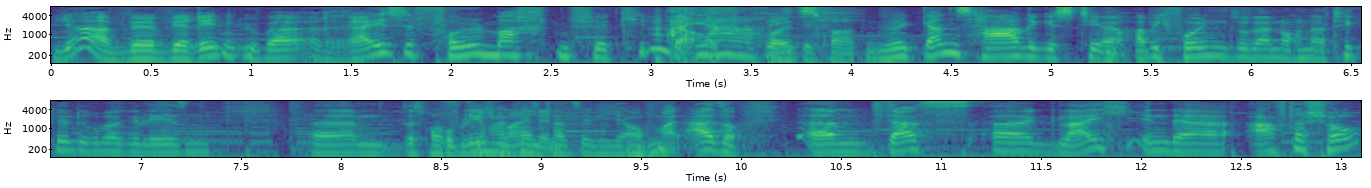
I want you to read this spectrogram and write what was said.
Ja, wir, wir reden über Reisevollmachten für Kinder Ach, ja, auf Kreuzfahrten. Richtig. Ein ganz haariges Thema. Ja, Habe ich vorhin sogar noch einen Artikel darüber gelesen. Ähm, das Problem hatte ich tatsächlich auch mhm. mal. Also, ähm, das äh, gleich in der Aftershow.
